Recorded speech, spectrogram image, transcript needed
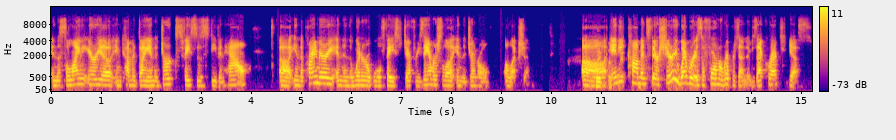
in the Salina area, incumbent Diana Dierks faces Stephen Howe uh, in the primary, and then the winner will face Jeffrey Zamersla in the general election. Uh, any comments there? Sherry Weber is a former representative, is that correct? Yes.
